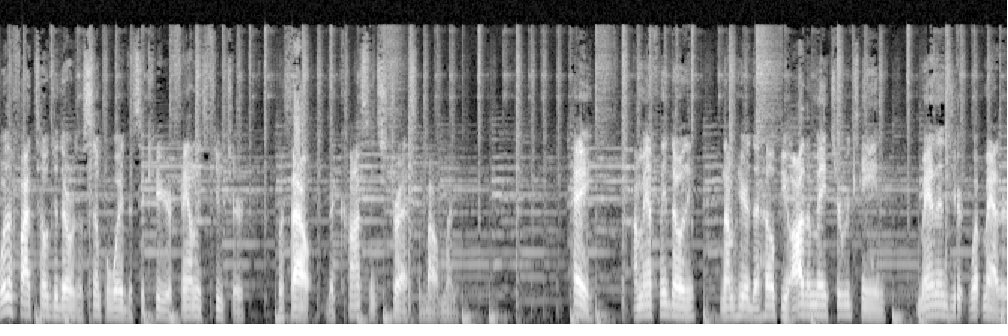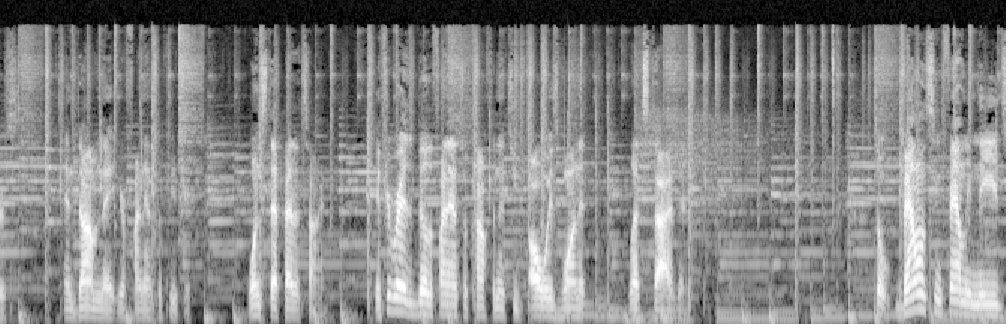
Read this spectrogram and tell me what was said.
What if I told you there was a simple way to secure your family's future without the constant stress about money? Hey, I'm Anthony Doty, and I'm here to help you automate your routine, manage your, what matters, and dominate your financial future, one step at a time. If you're ready to build the financial confidence you've always wanted, let's dive in. So, balancing family needs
